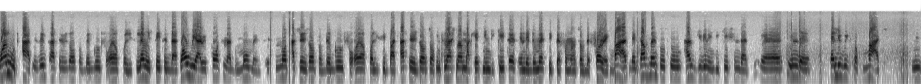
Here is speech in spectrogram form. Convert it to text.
one would ask, is it as a result of the gold for oil policy? Let me state it that what we are reporting at the moment is not as a result of the gold for oil policy, but as a result of international market indicators and the domestic performance of the forex. But the government also has given indication that uh, in the early weeks of March, we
